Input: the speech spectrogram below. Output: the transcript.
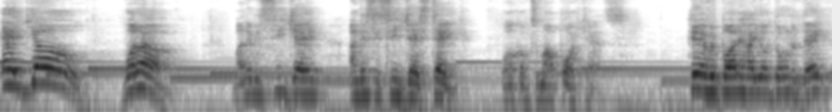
Hey yo, what up? My name is CJ and this is CJ's Take. Welcome to my podcast. Hey everybody, how you doing today?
